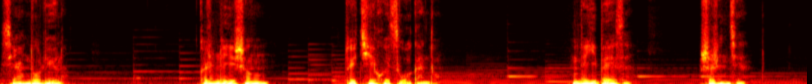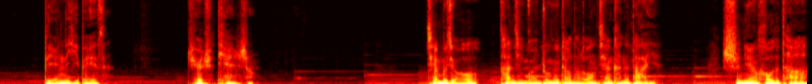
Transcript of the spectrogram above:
显然多虑了。可人这一生，最忌讳自我感动。你的一辈子是人间，别人的一辈子却是天上。前不久，谭警官终于找到了往前看的大爷。十年后的他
